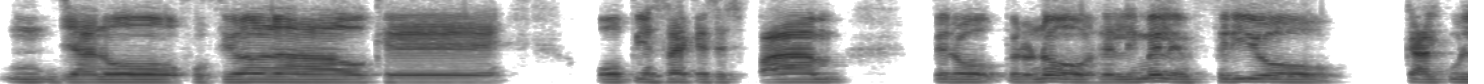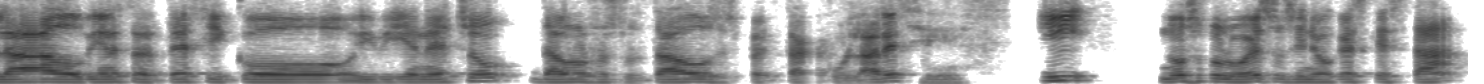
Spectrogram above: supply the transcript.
ya no funciona o que o piensa que es spam pero, pero no, el email en frío calculado, bien estratégico y bien hecho, da unos resultados espectaculares. Y no solo eso, sino que es que está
